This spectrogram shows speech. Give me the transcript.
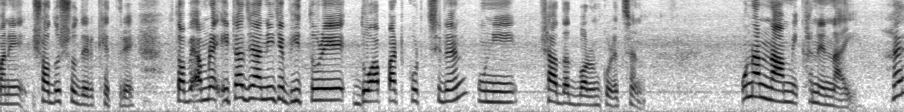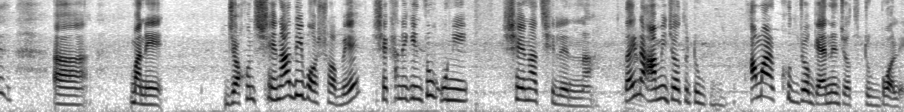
মানে সদস্যদের ক্ষেত্রে। তবে আমরা এটা জানি যে ভিতরে দোয়া পাঠ করছিলেন, উনি সাদাত বরণ করেছেন। ওনার নাম এখানে নাই হ্যাঁ? মানে যখন সেনা দিবস হবে, সেখানে কিন্তু উনি সেনা ছিলেন না, তাই না? আমি যতটুকু, আমার ক্ষুদ্র জ্ঞানে যতটুকু বলে।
